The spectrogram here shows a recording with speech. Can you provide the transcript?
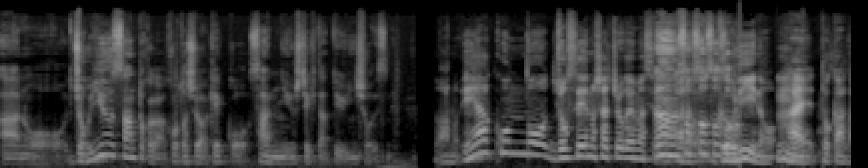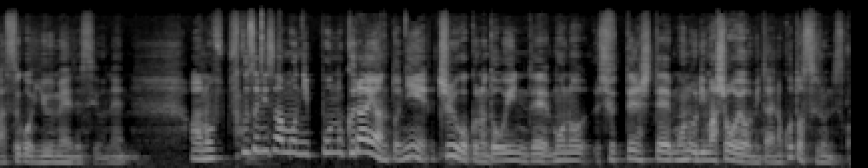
あの女優さんとかが今年は結構参入してきたっていう印象ですね。あのエアコンの女性の社長がいますよね、うんあのそうそうそう。そうグリーの、うん。はい、とかがすごい有名ですよね。あの福住さんも日本のクライアントに中国の動員で物出店して物売りましょうよみたいなことはするんですか？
